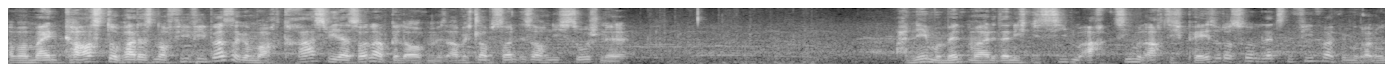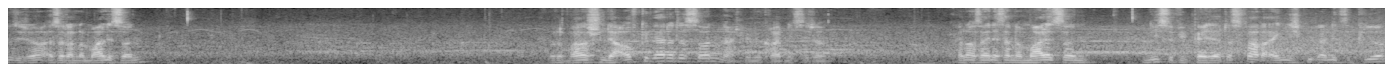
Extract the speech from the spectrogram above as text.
Aber mein Carstop hat es noch viel, viel besser gemacht. Krass, wie der Son abgelaufen ist. Aber ich glaube, Son ist auch nicht so schnell. Ach nee, Moment mal. Hatte der nicht die 87 Pace oder so im letzten FIFA? Ich bin mir gerade unsicher. Also der normale Son. Oder war das schon der aufgewertete Son? Na, ich bin mir gerade nicht sicher. Kann auch sein, dass der normale Son nicht so viel Pace hat. Das war da eigentlich gut antizipiert.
